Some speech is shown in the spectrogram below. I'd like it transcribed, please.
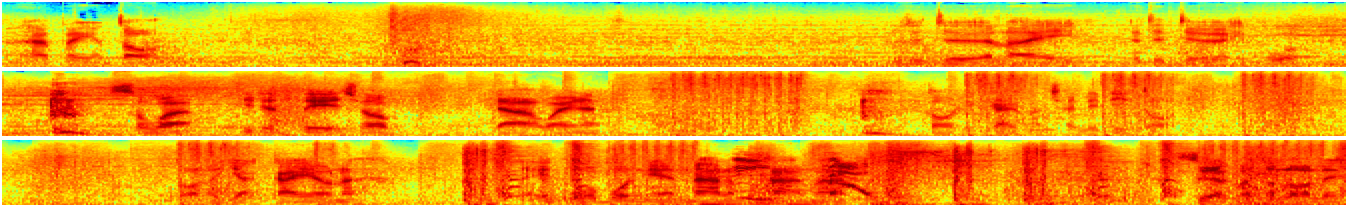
นะฮะไปกันต่อเราจะเจออะไรเราจะเจอไอ้พวกสวะที่เดเต้ชอบด่าไว้นะ ต่อไกลๆก่อนใช้เลดี้ต่อ ต่อระยะไกลเอานะแต่ไอตัวบนเนี่ยน่ารำคาญมาก เสือกมาตลอดเลย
